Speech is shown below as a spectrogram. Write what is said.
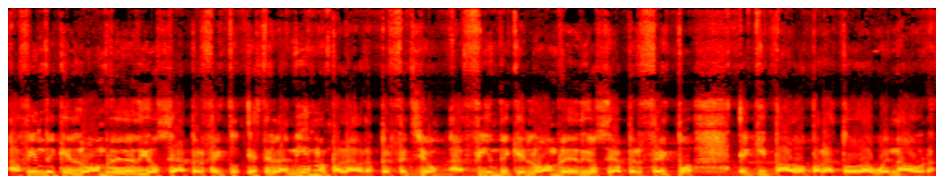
a fin de que el hombre de Dios sea perfecto. Esta es la misma palabra, perfección, a fin de que el hombre de Dios sea perfecto, equipado para toda buena obra.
